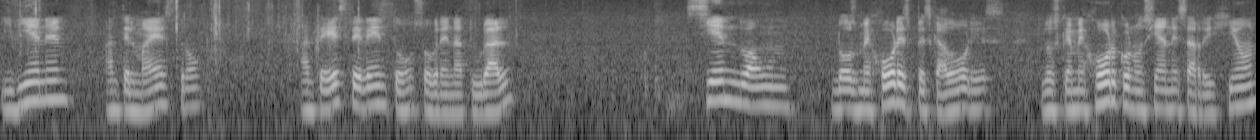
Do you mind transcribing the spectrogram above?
Y vienen ante el maestro, ante este evento sobrenatural, siendo aún los mejores pescadores, los que mejor conocían esa región,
